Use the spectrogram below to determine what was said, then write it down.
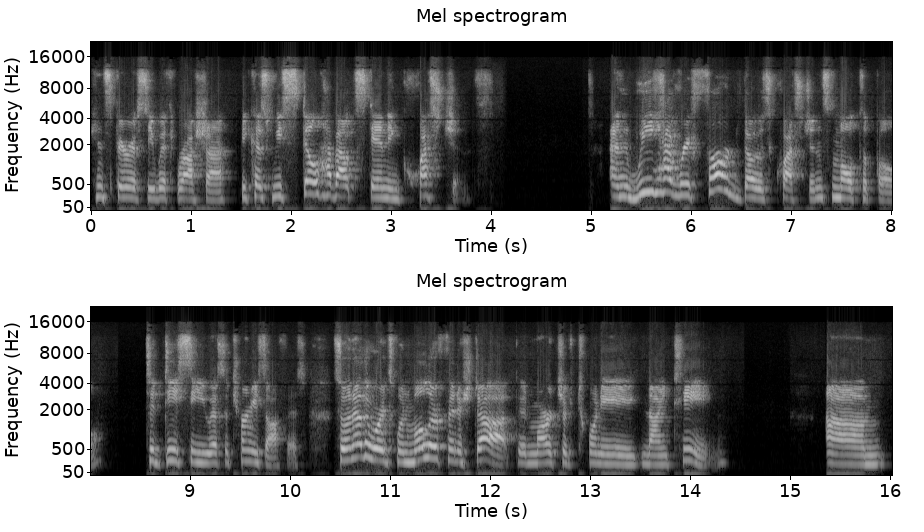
conspiracy with Russia because we still have outstanding questions. And we have referred those questions, multiple, to DC US Attorney's Office. So, in other words, when Mueller finished up in March of 2019, um,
